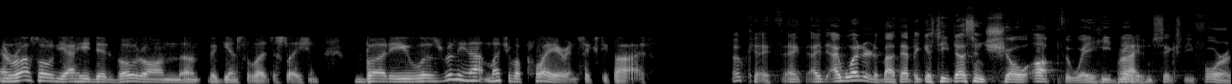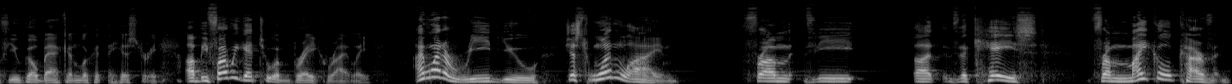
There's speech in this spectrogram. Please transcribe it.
And Russell, yeah, he did vote on the, against the legislation, but he was really not much of a player in 65. Okay, thanks. I, I, wondered about that because he doesn't show up the way he did right. in 64 if you go back and look at the history. Uh, before we get to a break, Riley, I want to read you just one line from the uh, the case from Michael Carvin,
